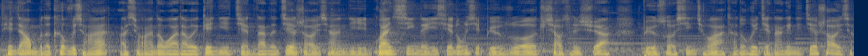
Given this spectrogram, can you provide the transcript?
添加我们的客服小安啊。小安的话，他会给你简单的介绍一下你关心的一些东西，比如说小程序啊。如说星球啊，他都会简单给你介绍一下，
